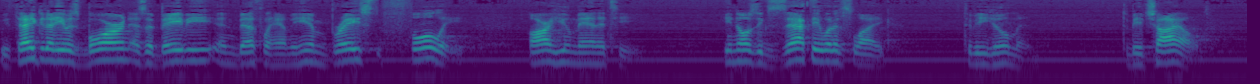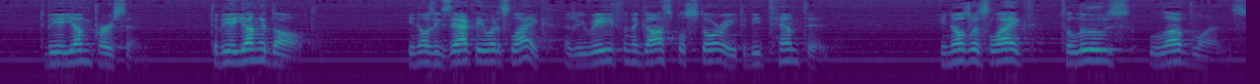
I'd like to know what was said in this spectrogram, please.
We thank you that he was born as a baby in Bethlehem. He embraced fully our humanity. He knows exactly what it's like to be human, to be a child, to be a young person, to be a young adult, he knows exactly what it's like, as we read from the gospel story, to be tempted. He knows what it's like to lose loved ones.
